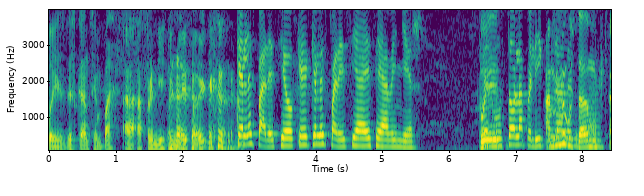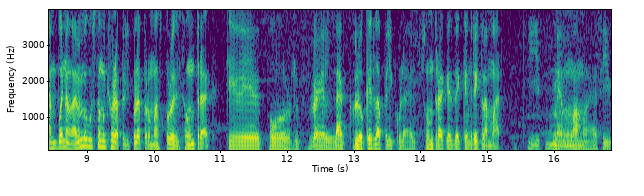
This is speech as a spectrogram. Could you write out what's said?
Pues descanse en paz. Ah, aprendiste inglés hoy. ¿Qué les pareció? ¿Qué, qué les parecía ese Avenger? Pues, ¿Les gustó la película? A mí me ¿Les gustaba mucho, a- bueno, a mí me gusta mucho la película, pero más por el soundtrack que por la- lo que es la película. El soundtrack es de Kendrick Lamar y me mama así.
